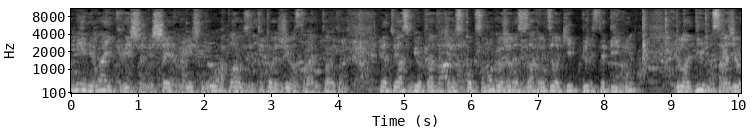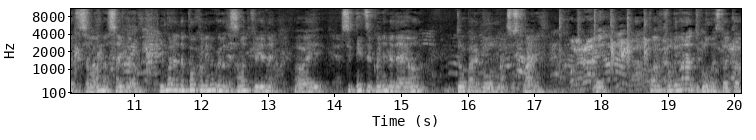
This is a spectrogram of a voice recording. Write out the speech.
nije ni like više, ni share, ni ništa, aplauzi, to, to je živa stvar to je to. Eto, ja sam bio kratak, ja mislim koliko sam mogao, želim da se zahvalim cijeloj ekipi, bili ste divni. Bilo je divno sarađivati sa vama, sa Igorom i moram da pohvalim Igora da sam otkrio jedne ovaj, sitnice kod njega da je on dobar glumac u stvari. E, pa, poliorant glumac, to je to.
